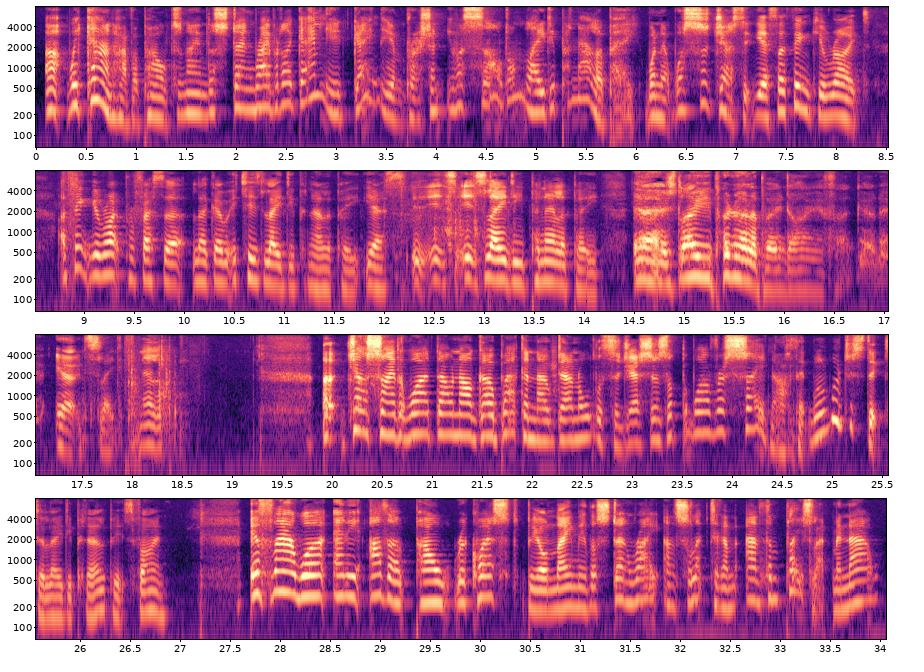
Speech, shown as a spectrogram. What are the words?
uh, we can have a poll to name the stingray, but I gained the, gained the impression you were sold on Lady Penelope when it was suggested. Yes, I think you're right. I think you're right, Professor Lego. It is Lady Penelope. Yes, it, it's it's Lady Penelope. Yeah, it's Lady Penelope, don't you forget it. Yeah, it's Lady Penelope. Uh, just say the word though, and I'll go back and note down all the suggestions that the were received. I think well, we'll just stick to Lady Penelope. It's fine. If there were any other poll requests beyond naming the stingray and selecting an anthem, please let me know.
